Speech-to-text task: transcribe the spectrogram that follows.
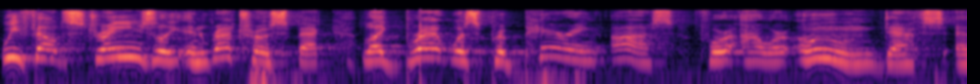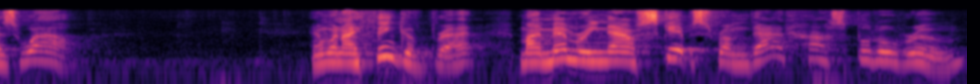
we felt strangely in retrospect like Brett was preparing us for our own deaths as well. And when I think of Brett, my memory now skips from that hospital room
